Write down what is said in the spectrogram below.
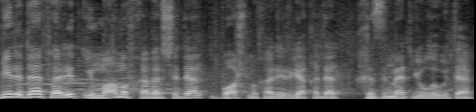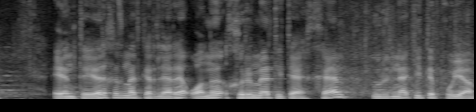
Биредә Фәрид Имамов хәбәрчедән баш мөхәрриргә кадәр хезмәт юлы үтә. НТР хезмәткәрләре аны хөрмәт итә һәм үрнәк итеп куя.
